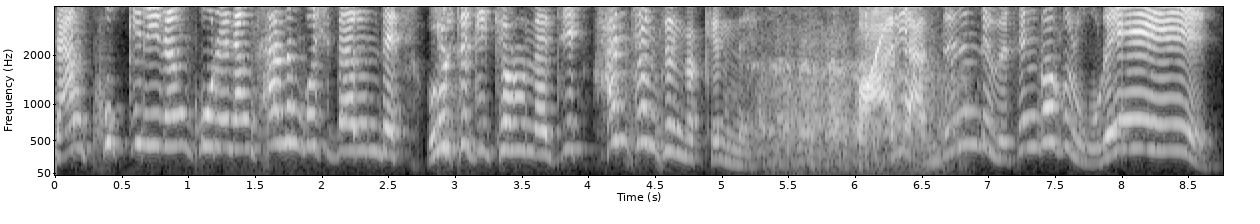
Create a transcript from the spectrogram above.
난 코끼리랑 고래랑 사는 곳이 다른데 어떻게 결혼하지? 한참 생각했네. 말이 안 되는데 왜 생각을 오래 해?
